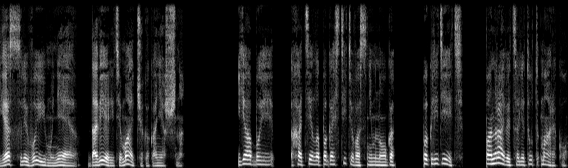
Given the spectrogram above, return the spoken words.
Если вы мне доверите мальчика, конечно». «Я бы хотела погостить у вас немного, поглядеть, понравится ли тут Мареку».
